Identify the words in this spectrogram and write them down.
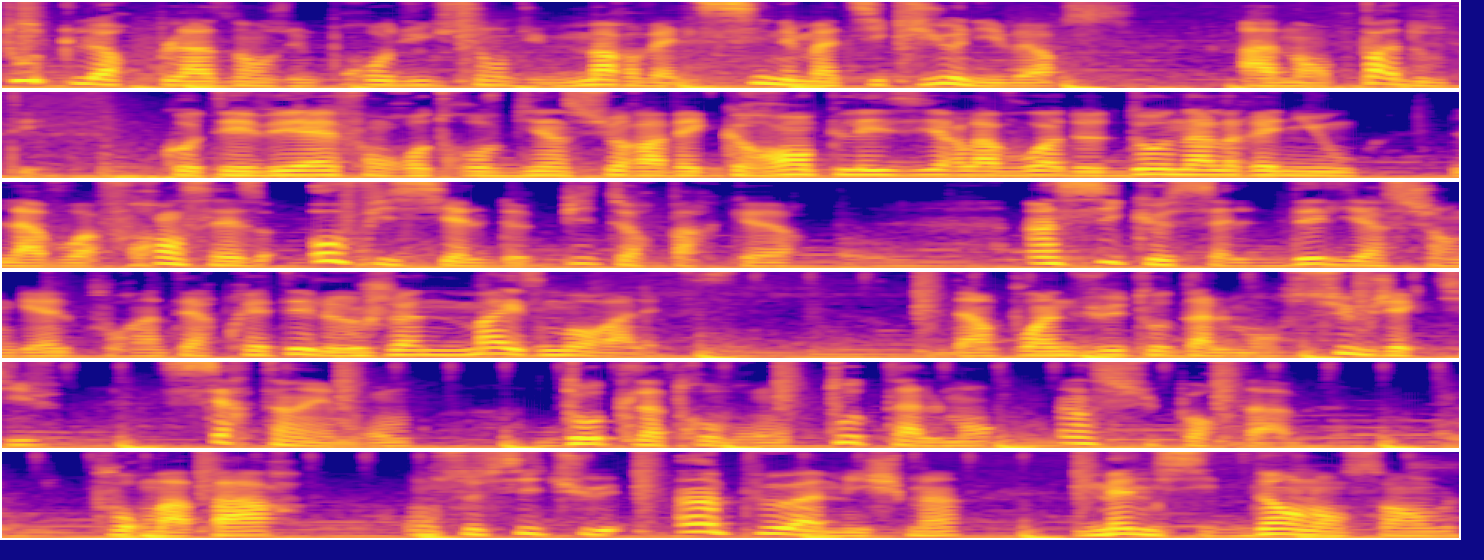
toute leur place dans une production du Marvel Cinematic Universe, à n'en pas douter. Côté VF, on retrouve bien sûr avec grand plaisir la voix de Donald Renew, la voix française officielle de Peter Parker, ainsi que celle d'Elias Changel pour interpréter le jeune Miles Morales. D'un point de vue totalement subjectif, certains aimeront, d'autres la trouveront totalement insupportable. Pour ma part, on se situe un peu à mi-chemin, même si dans l'ensemble,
